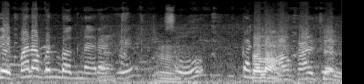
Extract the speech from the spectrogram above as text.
ते पण आपण बघणार आहे. सो चला. काय चल.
